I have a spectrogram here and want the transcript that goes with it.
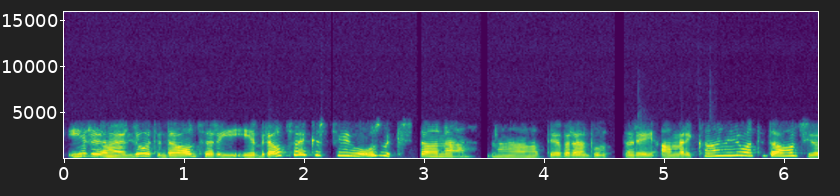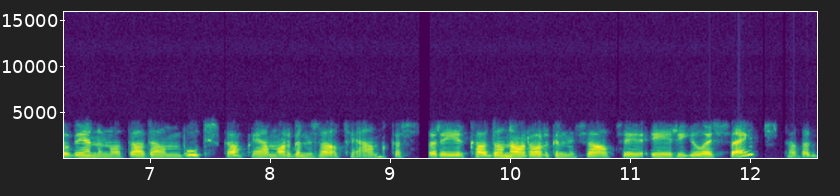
ir ļoti daudz arī iebraucēju, kas dzīvo Uzbekistānā. Tie varētu būt arī amerikāņi ļoti daudz, jo viena no tādām būtiskākajām organizācijām, kas arī ir kā donora organizācija, ir USAID, tātad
